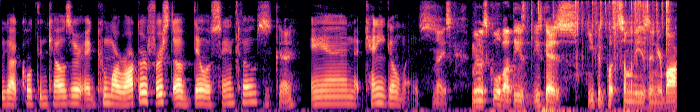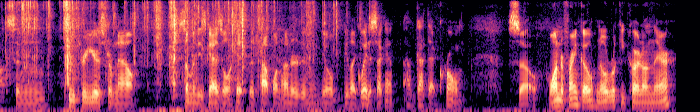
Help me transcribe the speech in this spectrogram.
We got Colton Kelzer and Kumar Rocker, first of De Los Santos, Okay. and Kenny Gomez. Nice. I mean, what's cool about these these guys, you could put some of these in your box, and two, three years from now, some of these guys will hit the top 100, and you'll be like, wait a second, I've got that chrome. So, Wander Franco, no rookie card on there.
